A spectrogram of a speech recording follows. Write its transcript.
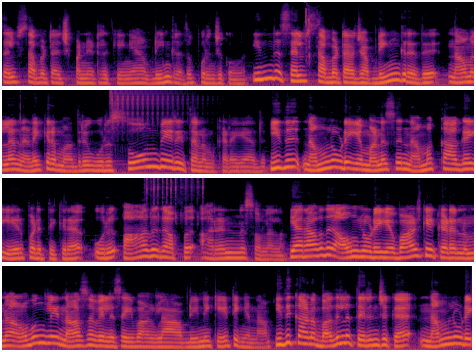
செல்ஃப் சபட்டாஜ் பண்ணிட்டு இருக்கீங்க அப்படிங்கறத புரிஞ்சுக்கோங்க. இந்த செல்ஃப் சபட்டாஜ் அப்படிங்கிறது நாமெல்லாம் நினைக்கிற மாதிரி ஒரு சோம்பேறித்தனம் கிடையாது. இது நம்மளுடைய மனசு நமக்காக ஏற்படுத்திக்கிற ஒரு பாதுகாப்பு அரண்னு சொல்லலாம். யாராவது அவங்களுடைய வாழ்க்கை கெடணும்னா அவங்களே நாச வேலை செய்வாங்களா அப்படின்னு கேட்டீங்கன்னா, இதுக்கான பதில தெரிஞ்சுக்க நம்மளுடைய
